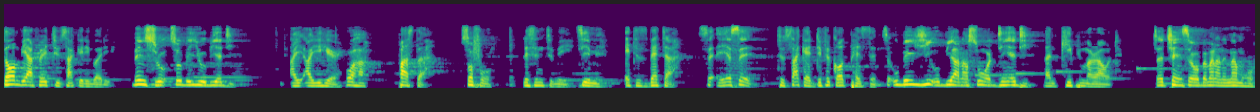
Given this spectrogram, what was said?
Don't be afraid to sack anybody. Are, are you here? wɔ ha Pastor, sɔfo Listen to me. tie me It is better sɛ ɛyɛ sɛ to sack a difficult person sɛ wobɛyi obi a n'aso ɔden adi than keep him around. kyɛkyɛn sɛ wɔbɛma na nenam hɔ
